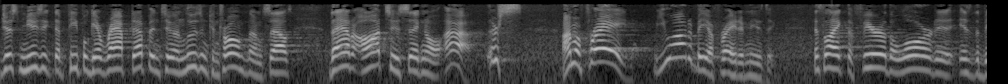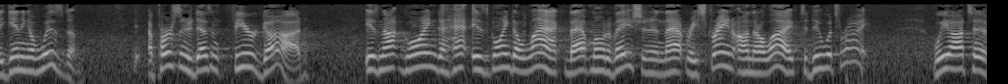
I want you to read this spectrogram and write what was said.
just music that people get wrapped up into and losing control of themselves. That ought to signal, ah, there's I'm afraid. You ought to be afraid of music. It's like the fear of the Lord is the beginning of wisdom. A person who doesn't fear God is not going to is going to lack that motivation and that restraint on their life to do what's right. We ought to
